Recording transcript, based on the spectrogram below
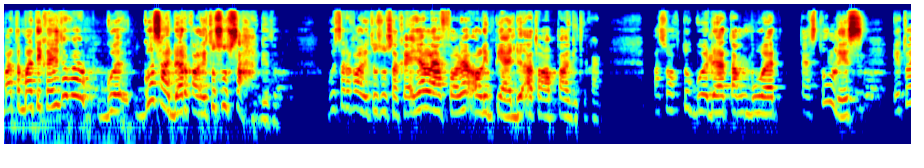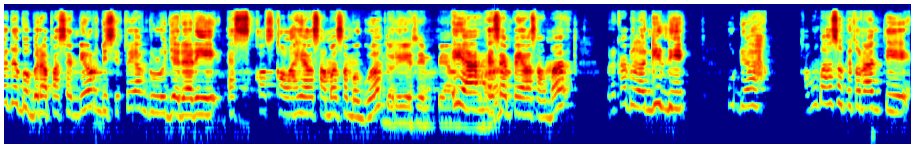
matematikanya tuh gue gue sadar kalau itu susah gitu. Gue sadar kalau itu susah kayaknya levelnya olimpiade atau apa gitu kan pas waktu gue datang buat tes tulis itu ada beberapa senior di situ yang dulunya dari esko sekolah yang sama sama gue Dari SMP yang iya sama. SMP yang sama. Mereka bilang gini udah kamu masuk itu nanti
